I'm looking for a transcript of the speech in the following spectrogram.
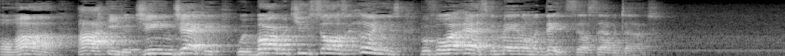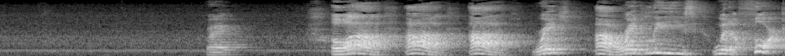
Oh, I, I eat a jean jacket with barbecue sauce and onions before I ask a man on a date. Self-sabotage. Right? Oh, ah, ah, ah, rake, ah, rake leaves with a fork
